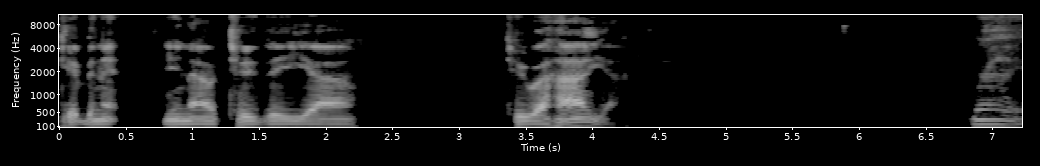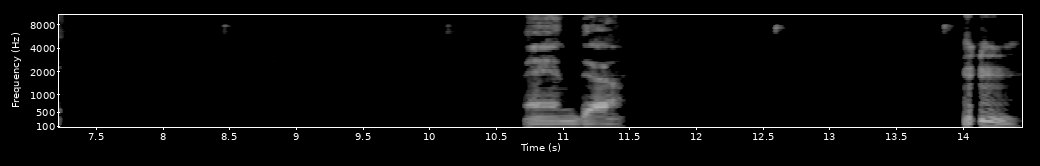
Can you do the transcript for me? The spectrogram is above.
giving it, you know, to the uh, to Ahiah. Right. And uh,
